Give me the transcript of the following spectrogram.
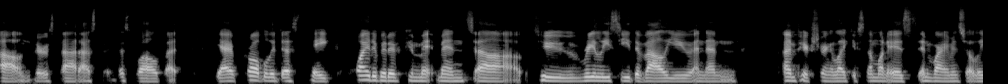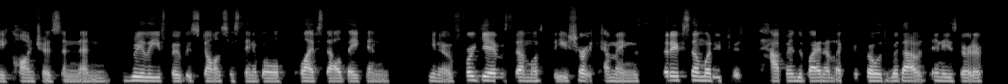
um, there's that aspect as well. But yeah, it probably does take quite a bit of commitment uh, to really see the value. And then I'm picturing like if someone is environmentally conscious and, and really focused on sustainable lifestyle, they can, you know, forgive some of the shortcomings. But if somebody just happened to buy an electric boat without any sort of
